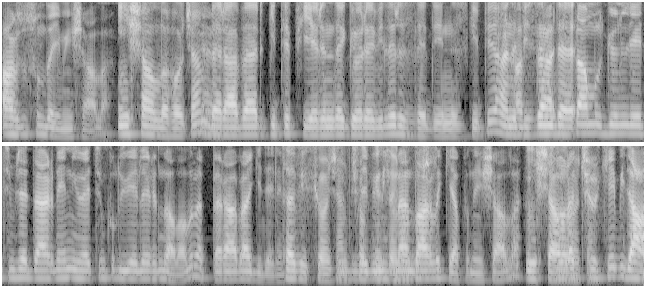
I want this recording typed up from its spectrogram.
arzusundayım inşallah. İnşallah hocam. Evet. Beraber gidip yerinde görebiliriz dediğiniz gibi. Hani Hatta bizim de İstanbul Gönüllü Eğitimci Derneği'nin yönetim kurulu üyelerini de alalım. Hep beraber gidelim. Tabii ki hocam. Siz bize çok bir güzel mihmendarlık yapın inşallah. İnşallah Sonra hocam. Türkiye bir daha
